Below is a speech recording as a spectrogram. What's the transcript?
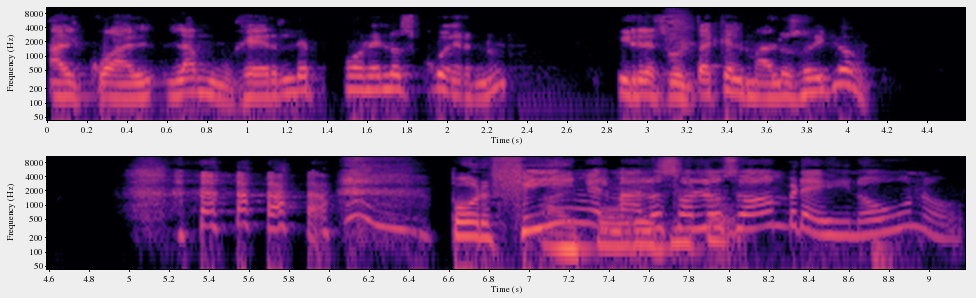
al cual la mujer le pone los cuernos y resulta que el malo soy yo. Por fin, Ay, el malo son los hombres y no uno.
